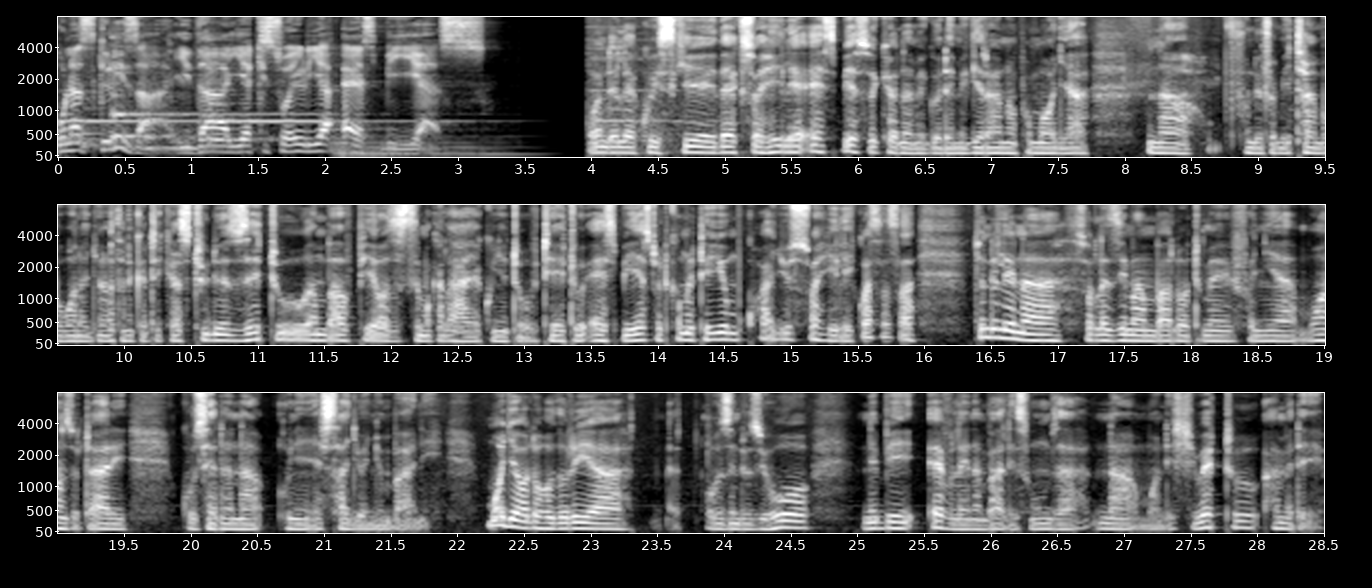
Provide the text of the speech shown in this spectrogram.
Unasikiliza idhaa ya Kiswahili ya SBS. Waendelea kuisikia idhaa ya Kiswahili ya SBS ukiwa na migode migerano pamoja na fundi wetu mitambo Bwana Jonathan katika studio zetu, ambao pia wazasikia makala haya kwenye tovuti yetu sbs.com.au mkwaju swahili. Kwa sasa tuendelee na swala zima ambalo tumefanyia mwanzo tayari kuhusiana na unyanyasaji wa nyumbani. Mmoja waliohudhuria uzinduzi huo ni Bi Evelyn ambaye alizungumza na mwandishi wetu Amede.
